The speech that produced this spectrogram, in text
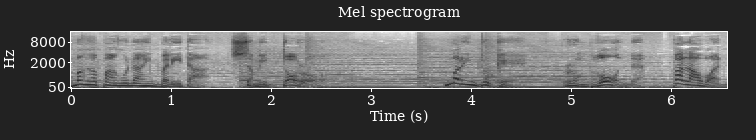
Mga pangunahing balita sa Mindoro, Marinduque, Romblon, Palawan.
